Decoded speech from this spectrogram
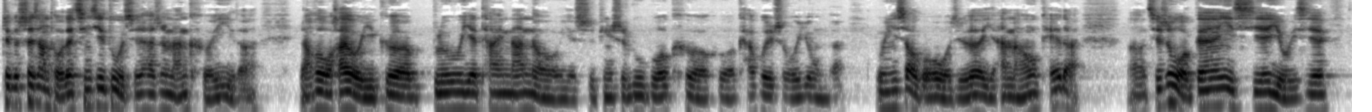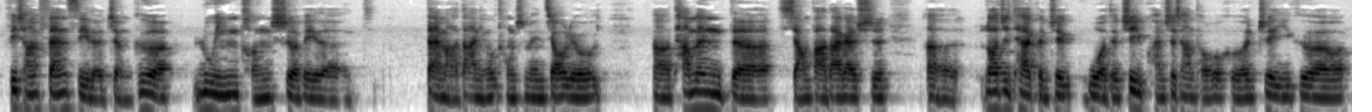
这个摄像头的清晰度其实还是蛮可以的。然后还有一个 Blue Yeti Nano，也是平时录播课和开会时候用的，录音效果我觉得也还蛮 OK 的。呃，其实我跟一些有一些非常 fancy 的整个录音棚设备的代码大牛同事们交流，呃，他们的想法大概是，呃，Logitech 这我的这一款摄像头和这一个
